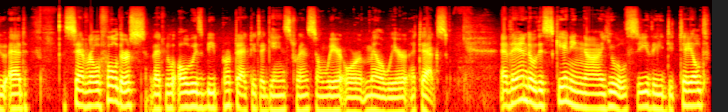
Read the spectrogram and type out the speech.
to add several folders that will always be protected against ransomware or malware attacks. At the end of the scanning, uh, you will see the detailed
